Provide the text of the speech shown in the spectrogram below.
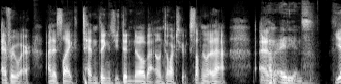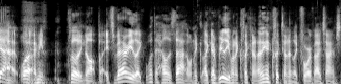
everywhere, and it's like ten things you didn't know about Antarctica, something like that. And aliens. Yeah, well, I mean, clearly not, but it's very like, what the hell is that? I want to like, I really want to click on. it. I think I clicked on it like four or five times.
